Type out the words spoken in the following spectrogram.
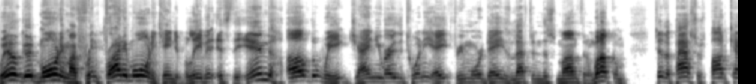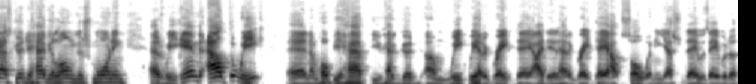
Well, good morning, my friend. Friday morning. Can you believe it? It's the end of the week, January the 28th. Three more days left in this month. And welcome to the Pastor's Podcast. Good to have you along this morning as we end out the week. And I hope you have you had a good um, week. We had a great day. I did. Had a great day out soul winning yesterday. Was able to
